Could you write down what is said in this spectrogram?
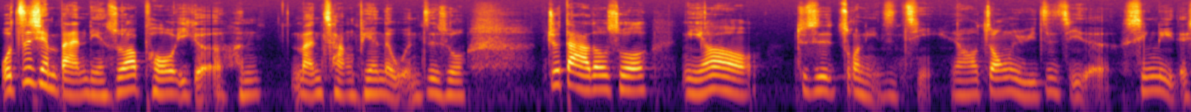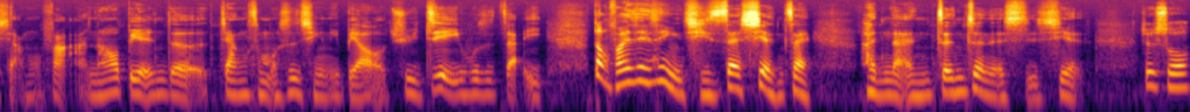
我之前本来脸书要 PO 一个很蛮长篇的文字，说就大家都说你要。就是做你自己，然后忠于自己的心里的想法，然后别人的讲什么事情，你不要去介意或是在意。但我发现这件事情，其实在现在很难真正的实现。就是说，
